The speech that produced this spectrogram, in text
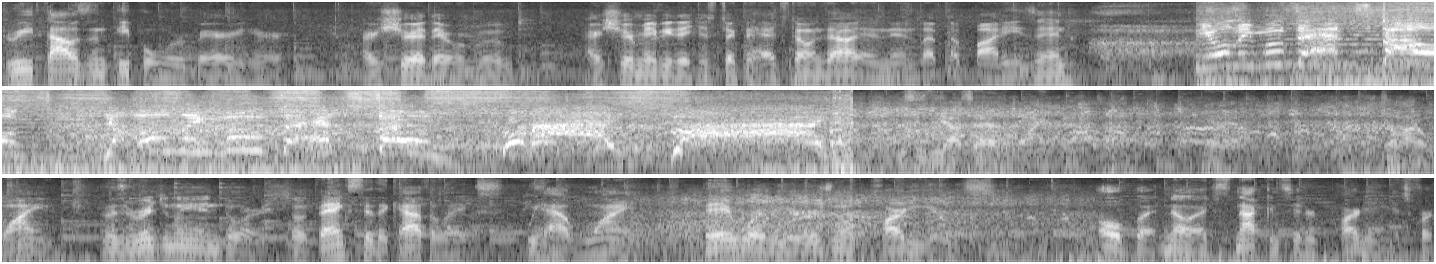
3,000 people were buried here. Are you sure they were moved? Are you sure maybe they just took the headstones out and then left the bodies in? You only move the headstones! You only move the headstones! Fly! Fly! This is the outside of the wine vat. Look at that. That's a lot of wine. It was originally indoors. So thanks to the Catholics, we have wine. They were the original partiers. Oh, but no, it's not considered partying. It's for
